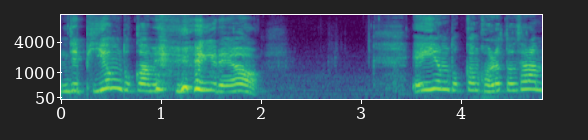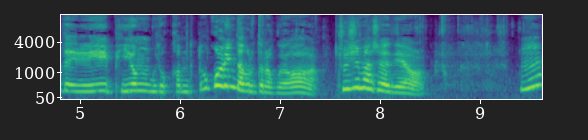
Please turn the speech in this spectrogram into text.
이제 B형 독감이 유행이래요 A형 독감 걸렸던 사람들이 B형 독감도 또 걸린다 그러더라고요 조심하셔야 돼요 응?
